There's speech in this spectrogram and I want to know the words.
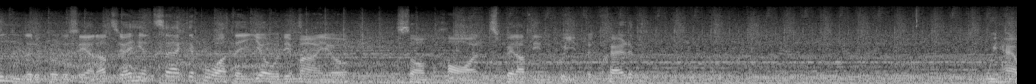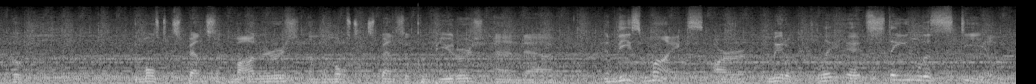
underproducerat, så jag är helt säker på att det är Jody Mayo som har spelat in skiten själv. We have the, the most expensive monitors and the most expensive computers and uh, and these mics are made of uh, stainless steel.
